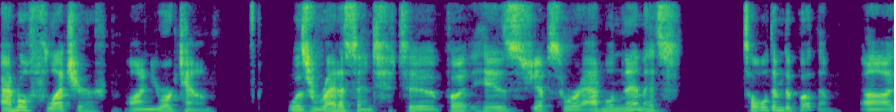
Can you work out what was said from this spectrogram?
Admiral Fletcher on Yorktown was reticent to put his ships where Admiral Nimitz told him to put them. Uh,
